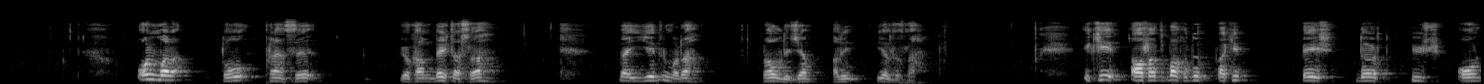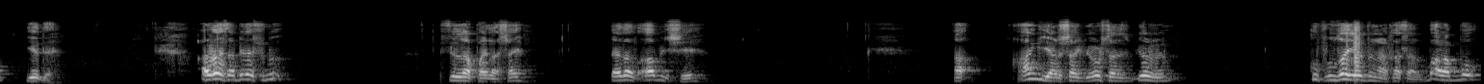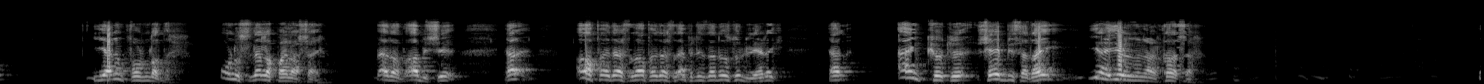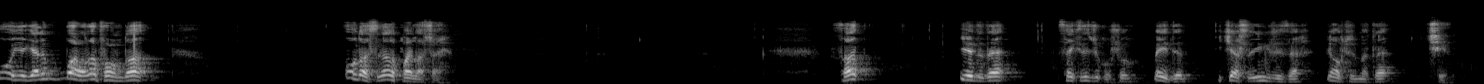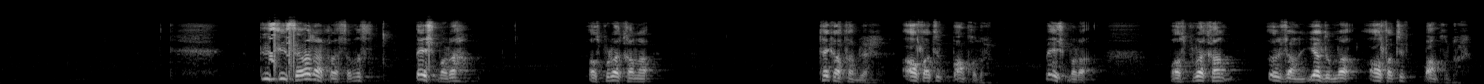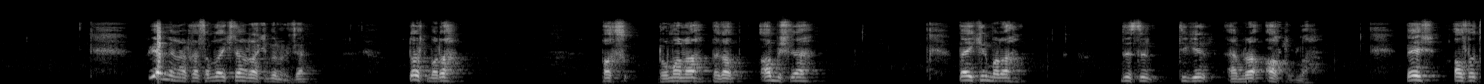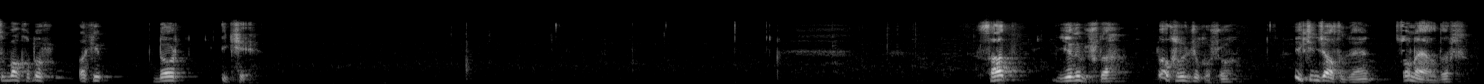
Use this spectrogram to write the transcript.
10 numara Doğu Prensi Gökhan Bektaş'la. Ve 7 numara Raul diyeceğim Ali Yıldız'la. 2 Altatı Bakud'un rakip 5, 4, 3, 10, 7. Arkadaşlar bir de şunu sizinle paylaşayım. Vedat abisi ha, hangi yarışa görürseniz görün kupunuza yerdin arkadaşlar. Bu ara bu yeğenin formundadır. Onu sizlerle paylaşayım. Vedat abisi yani affedersin affedersin hepinizden özür dileyerek yani en kötü şey bilse dahi yine yerinden arkadaşlar. Bu yeğenim bu arada formda onu da sizlerle paylaşayım. Saat 7'de 8. koşu. Maiden. 2 yaşlı İngilizler. 1600 metre Çin. Diski seven arkadaşlarımız 5 numara Aspura Kana tek atabilir. Altatif Banko'dur. 5 numara Aspura Kan Özcan'ın yardımla Altatif Banko'dur. Üyemeyen arkadaşlarımda iki tane rakip önereceğim. 4 numara Pax Romana Vedat Abiş'le ve 2 numara Dısır Tigir Emre Aktur'la. 5 Altatif Banko'dur. Rakip 4 Saat 7.30'da 9. koşu. İkinci altı dönem son ayağıdır.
